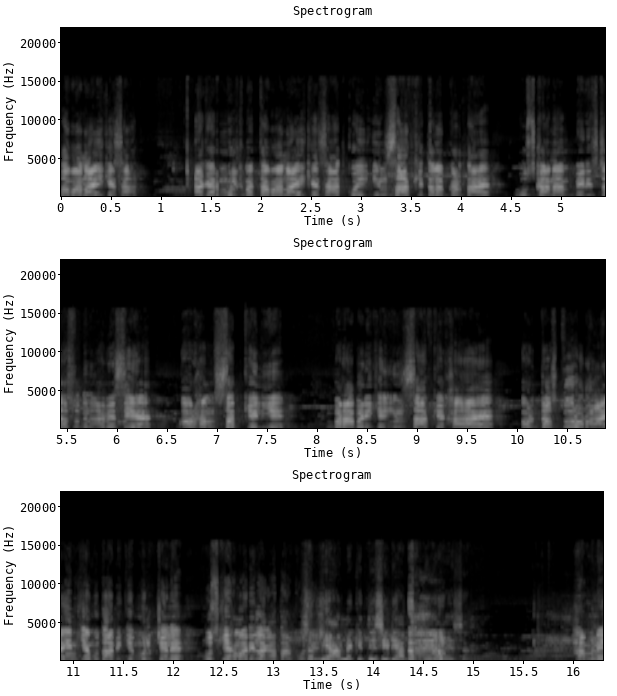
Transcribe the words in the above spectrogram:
तोानाई के साथ अगर मुल्क में तोानाई के साथ कोई इंसाफ की तलब करता है तो उसका नाम बेरिस्टर असुद्दीन अवैसी है और हम सब के लिए बराबरी के इंसाफ के खा हैं और दस्तूर और आइन के मुताबिक ये मुल्क चले उसकी हमारी लगातार कोशिश बिहार में कितनी सीटें आप जा रहे हैं सर? हमने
